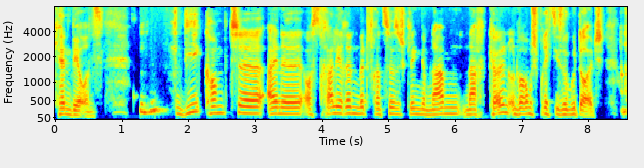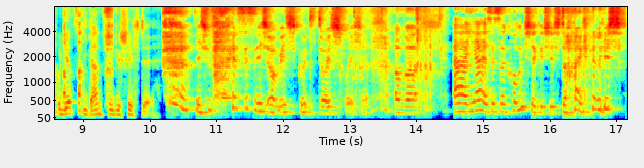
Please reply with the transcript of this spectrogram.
kennen wir uns. Mhm. Wie kommt äh, eine Australierin mit französisch klingendem Namen nach Köln und warum spricht sie so gut Deutsch? Und jetzt die ganze Geschichte. Ich weiß es nicht, ob ich gut Deutsch spreche, aber äh, ja, es ist eine komische Geschichte eigentlich.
